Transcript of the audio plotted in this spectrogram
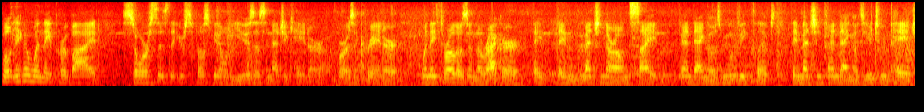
Well, even when they provide sources that you're supposed to be able to use as an educator or as a creator, when they throw those in the record, they, they mention their own site, Fandango's movie clips, they mention Fandango's YouTube page.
